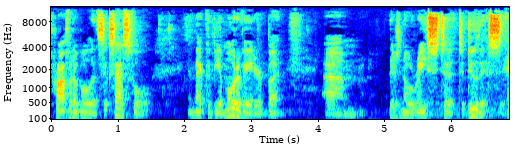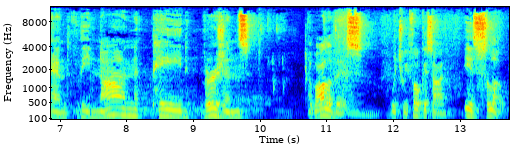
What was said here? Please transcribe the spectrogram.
profitable and successful, and that could be a motivator, but um, there's no race to, to do this. And the non-paid versions of all of this which we focus on, is slow.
